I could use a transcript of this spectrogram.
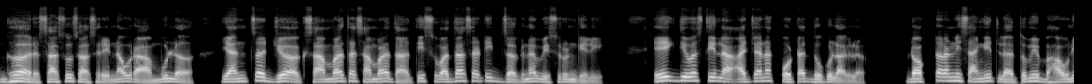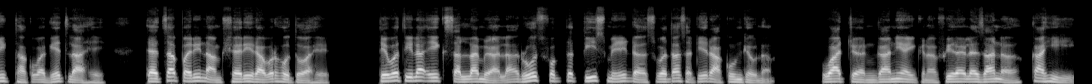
घर सासू सासरे नवरा मुलं यांचं जग सांभाळता सांभाळता ती स्वतःसाठी जगणं विसरून गेली. एक दिवस तिला अचानक पोटात दुखू लागलं. डॉक्टरांनी सांगितलं तुम्ही भावनिक थकवा घेतला आहे. त्याचा परिणाम शरीरावर होतो आहे. तेव्हा तिला एक सल्ला मिळाला रोज फक्त तीस मिनिटं स्वतःसाठी राखून ठेवणं. वाचन गाणी ऐकणं फिरायला जाणं काहीही.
